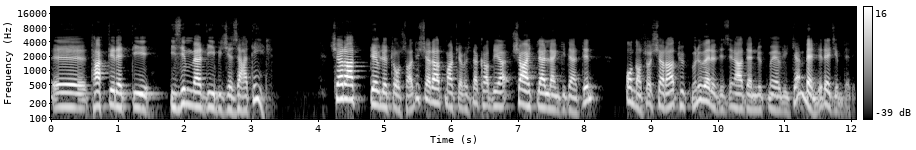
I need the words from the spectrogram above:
e, takdir ettiği, izin verdiği bir ceza değil. Şeriat devleti olsaydı, şeriat mahkemesine kadıya şahitlerle giderdin. Ondan sonra şeriat hükmünü verirdi. Zinaden hükmü evliyken belli rejim dedik.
